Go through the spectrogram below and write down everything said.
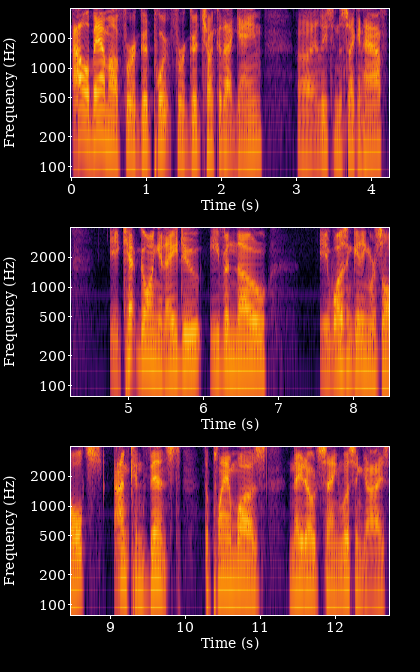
Alabama for a good point for a good chunk of that game, uh, at least in the second half, it kept going at Aidoo even though it wasn't getting results. I'm convinced the plan was Nate Oats saying, "Listen, guys,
